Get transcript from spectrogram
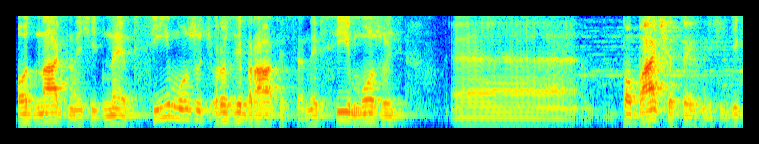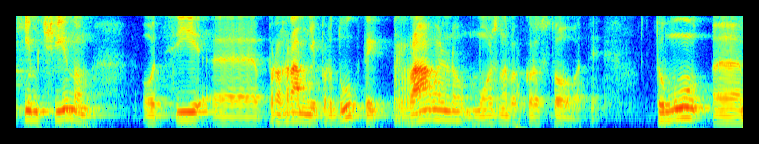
Однак, значить, не всі можуть розібратися, не всі можуть е, побачити, яким чином оці е, програмні продукти правильно можна використовувати. Тому е,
